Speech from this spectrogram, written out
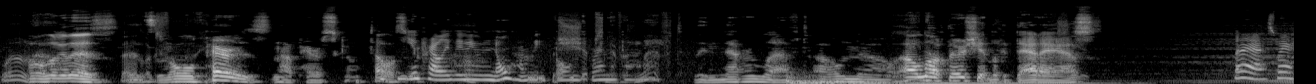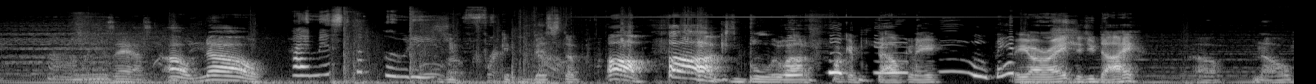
Well, oh, look at this. That It's looks an old. Paris, not periscope. Telescope. You probably didn't even know how many the bones were ships in the never body. left. They never left. Oh no. Oh look, there's shit. Look at that ass. What ass? Where? Look Oh. at his ass. Oh no. I missed the booty. You fucking missed him. Oh fuck! Just blew out a fucking balcony. Ooh, Are you alright? Did you die? Oh, no.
